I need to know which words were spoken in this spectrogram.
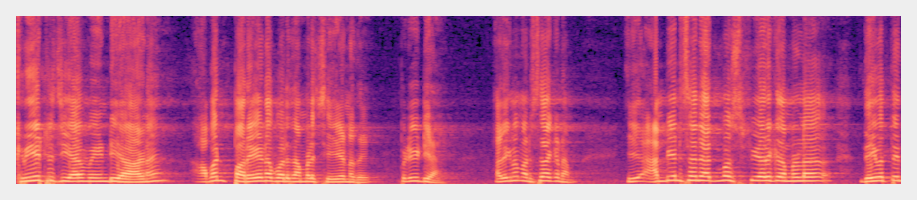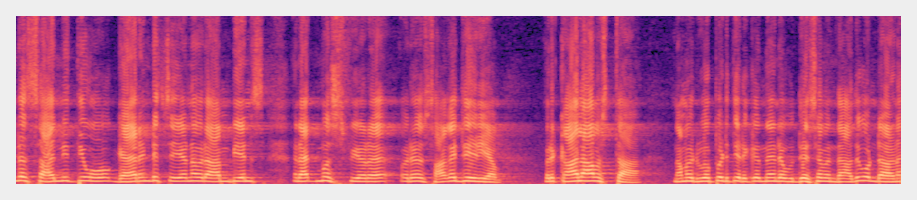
ക്രിയേറ്റ് ചെയ്യാൻ വേണ്ടിയാണ് അവൻ പറയണ പോലെ നമ്മൾ ചെയ്യണത്. പിടികിട്ടിയാ? അതിങ്ങൾ നിങ്ങൾ മനസ്സിലാക്കണം. ഈ ആംബിയൻസ് ആൻഡ് അറ്റ്മോസ്ഫിയർക്ക് നമ്മൾ ദൈവത്തിന്റെ സാന്നിധ്യം ഗ്യാരണ്ടി ചെയ്യണ ഒരു ആംബിയൻസ് ഒരു അറ്റ്മോസ്ഫിയർ ഒരു സാഹചര്യം ഒരു കാലാവസ്ഥ നമ്മൾ രൂപപ്പെടുത്തിയെടുക്കുന്നതിന്റെ ഉദ്ദേശം എന്താ? അതുകൊണ്ടാണ്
